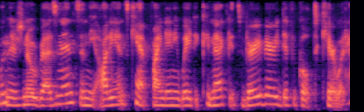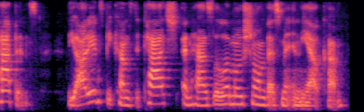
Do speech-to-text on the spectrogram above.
when there's no resonance and the audience can't find any way to connect, it's very, very difficult to care what happens. The audience becomes detached and has little emotional investment in the outcome.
